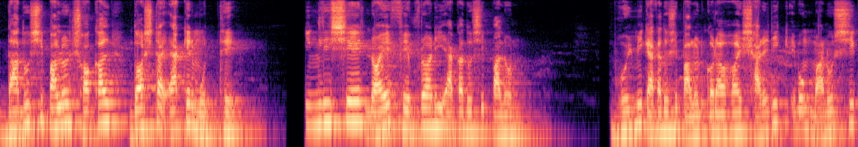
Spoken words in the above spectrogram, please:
দ্বাদশী পালন সকাল দশটা একের মধ্যে। ইংলিশের নয় ফেব্রুয়ারি একাদশী পালন। ভৌমিক একাদশী পালন করা হয় শারীরিক এবং মানসিক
